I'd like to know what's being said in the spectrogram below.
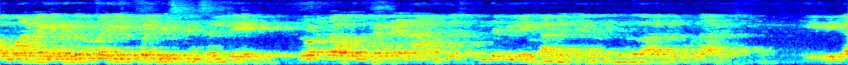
ಹವಾಮಾನ ಎರಡನ್ನ ಈ ಡಿಸ್ಟೆನ್ಸ್ ಅಲ್ಲಿ ನೋಡ್ತಾ ಹೋದ್ರೆ ನಾವು ಮುಂದೆ ಮುಂದೆ ಬೆಳೆಯೋಕ್ಕಾಗುತ್ತೆ ಅನ್ನೋದು ಆದರೂ ಕೂಡ ಇದೀಗ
